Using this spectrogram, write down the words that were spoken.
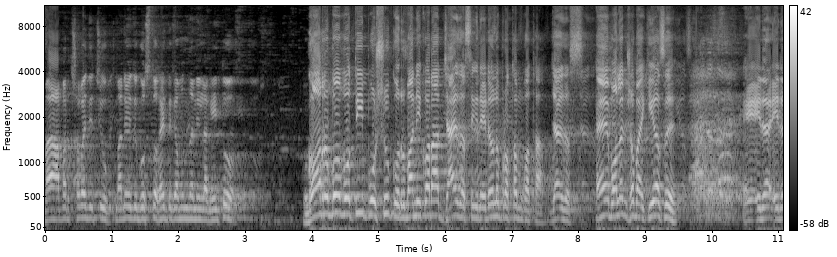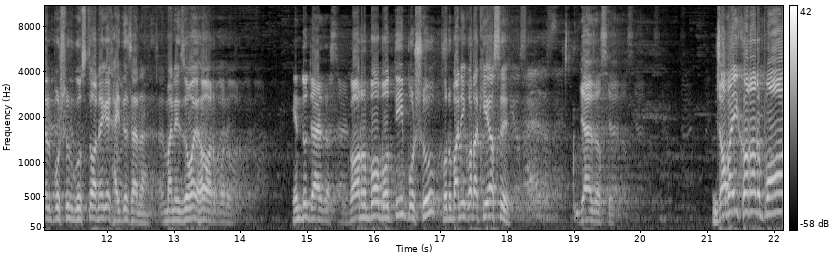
মা আবার সবাই দিয়ে চুপ মানে ওই যে গোস্ত খাইতে কেমন জানি লাগে এই তো গর্ভবতী পশু কোরবানি করা জায়েজ আছে কিনা? এটা হলো প্রথম কথা, জায়েজ আছে। হ্যাঁ বলেন সবাই, কি আছে? এটা এটার পশুর গোস্ত অনেকে খাইতে চায় না মানে জয় হওয়ার পরে। কিন্তু জায়েজ আছে। গর্ভবতী পশু কোরবানি করা কি আছে? জায়েজ আছে। জবাই করার পর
